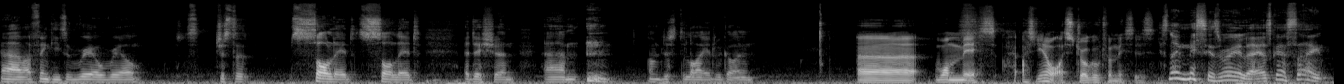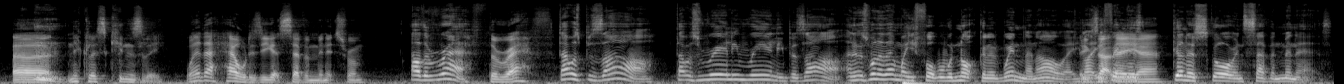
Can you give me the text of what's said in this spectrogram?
Um, I think he's a real, real, just a solid, solid addition. I'm just delighted we got him. Uh, one miss. I, you know what? I struggled for misses. There's no misses really. I was going to say, Uh, Nicholas Kinseley. Where the hell does he get seven minutes from? oh, the ref. The ref. That was bizarre. That was really, really bizarre. And it was one of them where you thought, well, we're not going to win then, are we? Like, Exactly, you think yeah. Going to score in seven minutes.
